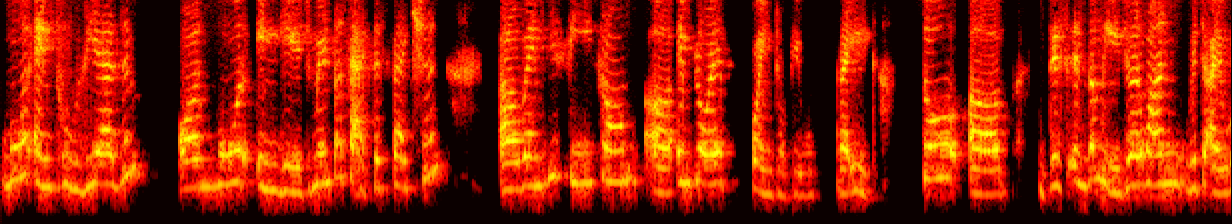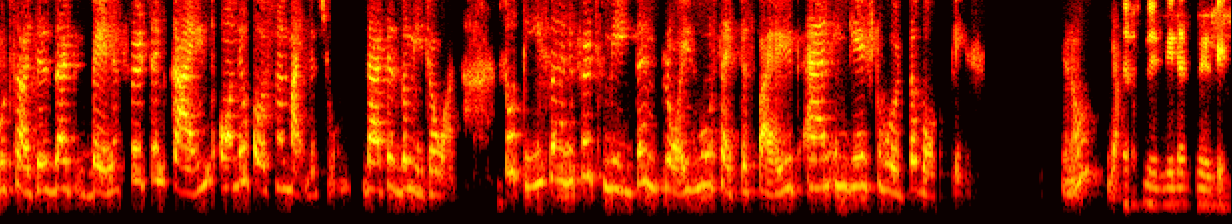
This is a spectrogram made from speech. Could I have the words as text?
more enthusiasm or more engagement or satisfaction uh, when we see from uh, employer point of view right so uh, this is the major one which i would suggest that benefits in kind on your personal milestone that is the major one so these benefits make the employees more satisfied and engaged towards the workplace you know yeah definitely definitely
